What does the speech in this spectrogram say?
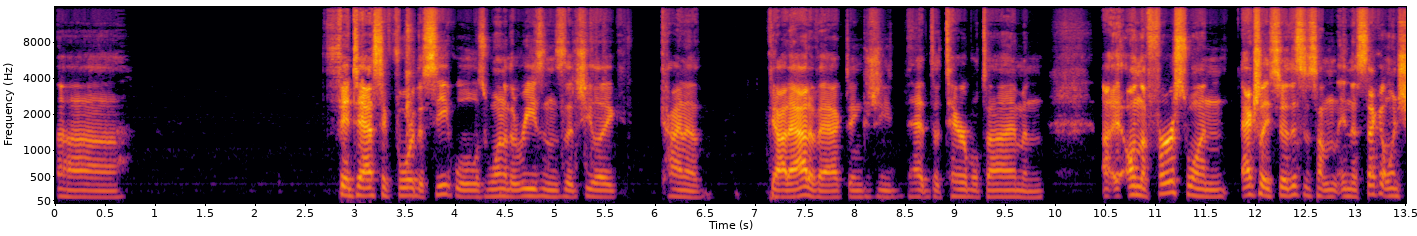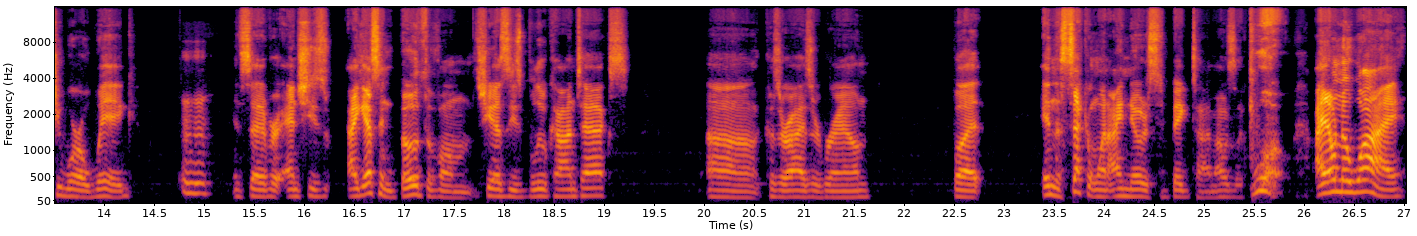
uh Fantastic Four the sequel was one of the reasons that she like kind of got out of acting because she had a terrible time and uh, on the first one actually so this is something in the second one she wore a wig mm-hmm. Instead of her and she's i guess in both of them she has these blue contacts uh because her eyes are brown but in the second one, I noticed it big time. I was like, whoa. I don't know why.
